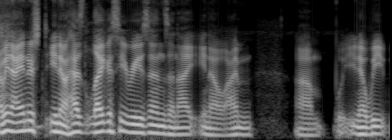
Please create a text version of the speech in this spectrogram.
I mean, I understand. You know, has legacy reasons, and I, you know, I'm, um, you know, we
